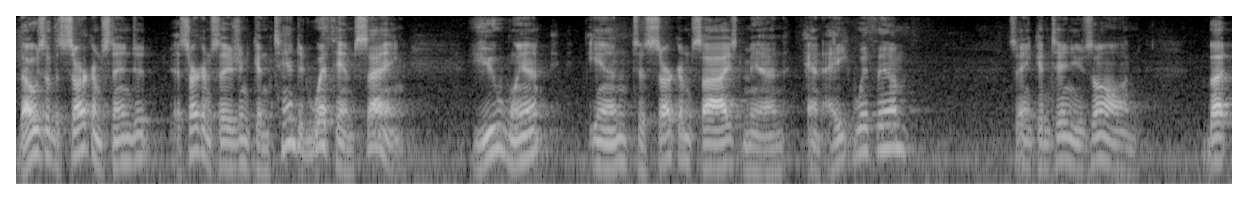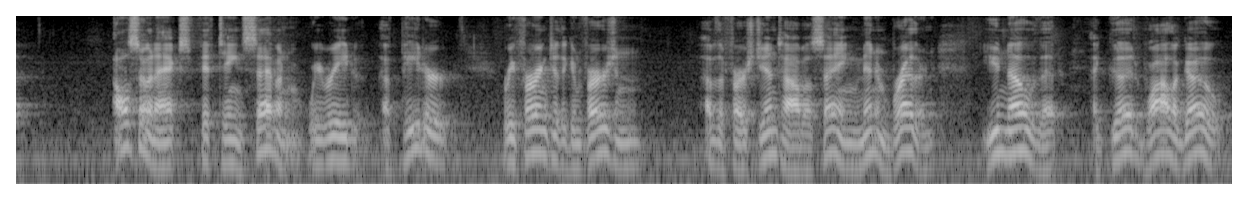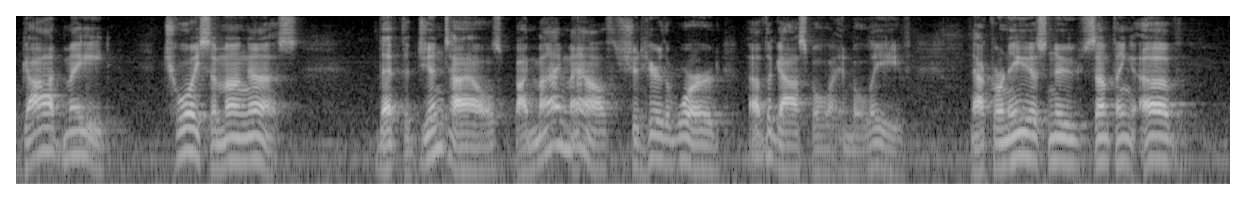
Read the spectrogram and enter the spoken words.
those of the uh, circumcision contended with him, saying, You went in to circumcised men and ate with them? He continues on. But also in Acts 15 7, we read of Peter referring to the conversion of the first Gentile by saying, Men and brethren, you know that a good while ago, God made choice among us that the Gentiles, by my mouth, should hear the word of the gospel and believe. Now, Cornelius knew something of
